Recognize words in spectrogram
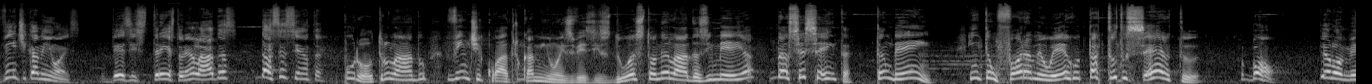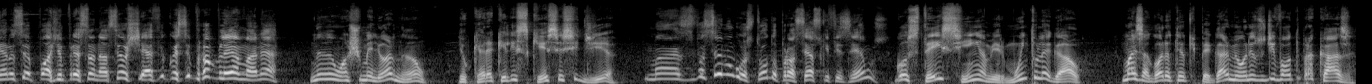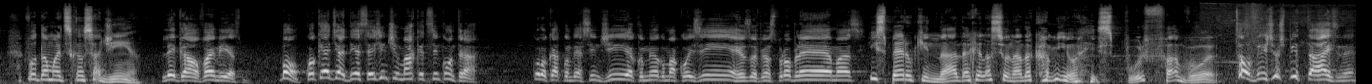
20 caminhões vezes 3 toneladas dá 60. Por outro lado, 24 caminhões vezes 2 toneladas e meia dá 60. Também. Então, fora meu erro, tá tudo certo. Bom, pelo menos você pode impressionar seu chefe com esse problema, né? Não, acho melhor não. Eu quero é que ele esqueça esse dia. Mas você não gostou do processo que fizemos? Gostei sim, Amir, muito legal. Mas agora eu tenho que pegar meu ônibus de volta para casa. Vou dar uma descansadinha. Legal, vai mesmo. Bom, qualquer dia desse aí a gente marca de se encontrar. Colocar a conversa em dia, comer alguma coisinha, resolver uns problemas. Espero que nada relacionado a caminhões, por favor. Talvez de hospitais, né?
